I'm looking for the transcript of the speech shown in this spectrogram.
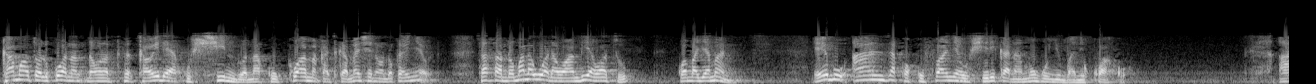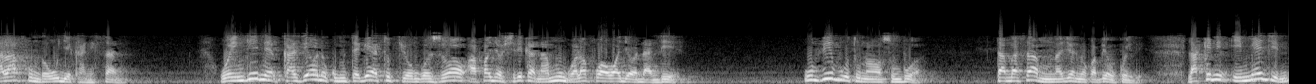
Kama watu walikuwa na, na, kawaida ya kushindwa na kukwama katika maisha inaondoka wenyewe sasa ndio maana huwa anawaambia watu kwamba jamani hebu anza kwa kufanya ushirika na mungu nyumbani kwako. Alafu ndo uje kanisani. Wengine kazi yao ni kumtegea tu kiongozi wao afanye ushirika na mungu alafu wao waja wadandie. Uvivu tunawasumbua tabasamu najua nimekwambia ukweli lakini imagine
